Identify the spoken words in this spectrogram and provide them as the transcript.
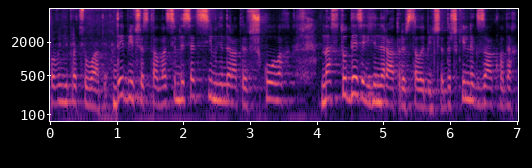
повинні працювати. Де більше стало? На 77 генераторів в школах, на 110 генераторів стало більше в дошкільних закладах,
